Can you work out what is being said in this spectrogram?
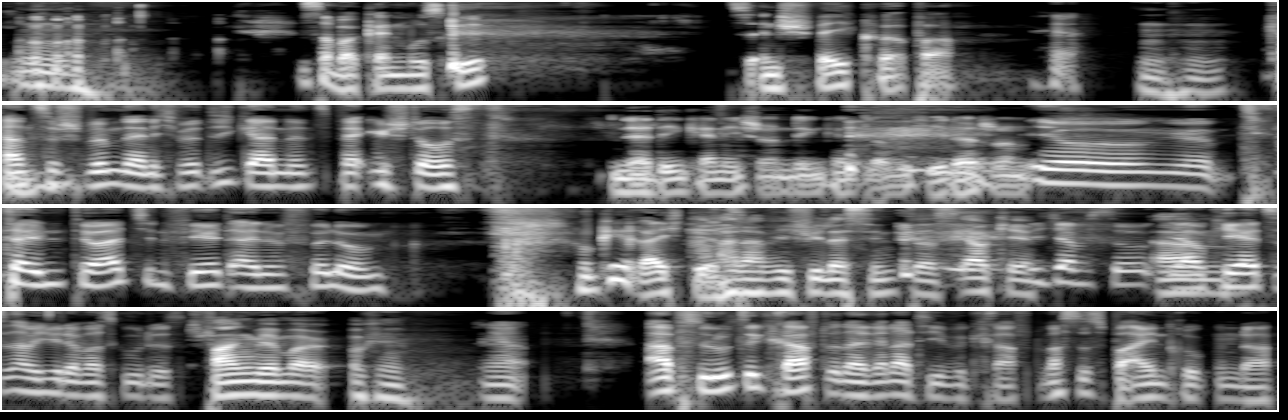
Mhm. Ist aber kein Muskel. Ist ein Schwellkörper. Mhm. Kannst du schwimmen, denn ich würde dich gerne ins Becken stoßen. Ja, den kenne ich schon, den kennt glaube ich jeder schon. Junge, deinem Törtchen fehlt eine Füllung. Okay, reicht jetzt. Alter, wie viele sind das? Ja, okay. Ich hab so. ja, Ähm. okay, jetzt habe ich wieder was Gutes. Fangen wir mal. Okay. Ja. Absolute Kraft oder relative Kraft? Was ist beeindruckender?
